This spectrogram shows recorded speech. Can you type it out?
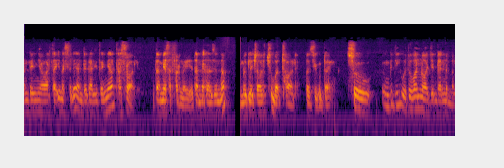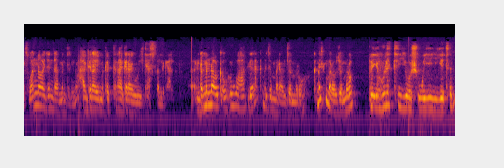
አንደኛው አርታኢ መሰለኝ አንድ ጋዜጠኛ ታስረዋል። በጣም የሚያሳፍር ነው። በጣም የሚያሳዝን ነው። መግለጫዎችም ወጥተዋል በዚህ ጉዳይ። እንግዲህ ወደ ዋናው አጀንዳ እንመለስ። ዋናው አጀንዳ ምንድን ነው? ሀገራዊ ምክክር፣ ሀገራዊ ውይይት ያስፈልጋል። እንደምናውቀው ህወሀት ገና ከመጀመሪያው ጀምሮ ከመጀመሪያው ጀምሮ የሁለትዮሽ ውይይትን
